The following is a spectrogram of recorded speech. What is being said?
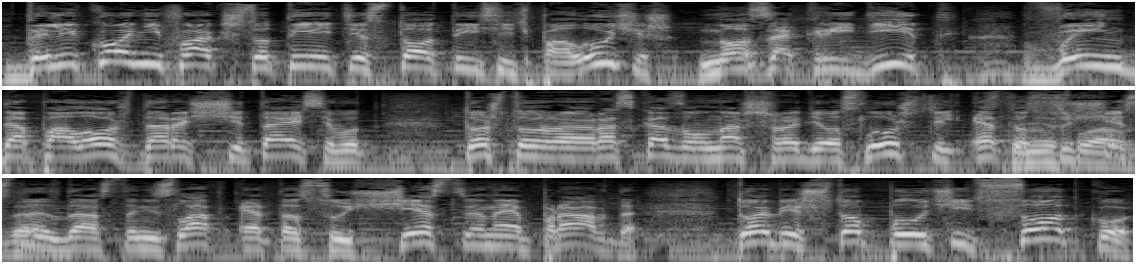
Далеко не факт, что ты эти 100 тысяч получишь, но за кредит вынь да положь, да рассчитайся. Вот то, что рассказывал наш радиослушатель, это существенная, да. да, Станислав, это существенная правда. То бишь, чтобы получить сотку,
